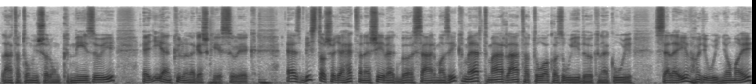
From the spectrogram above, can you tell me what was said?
látható műsorunk nézői, egy ilyen különleges készülék. Ez biztos, hogy a 70-es évekből származik, mert már láthatóak az új időknek új szelei, vagy új nyomai.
